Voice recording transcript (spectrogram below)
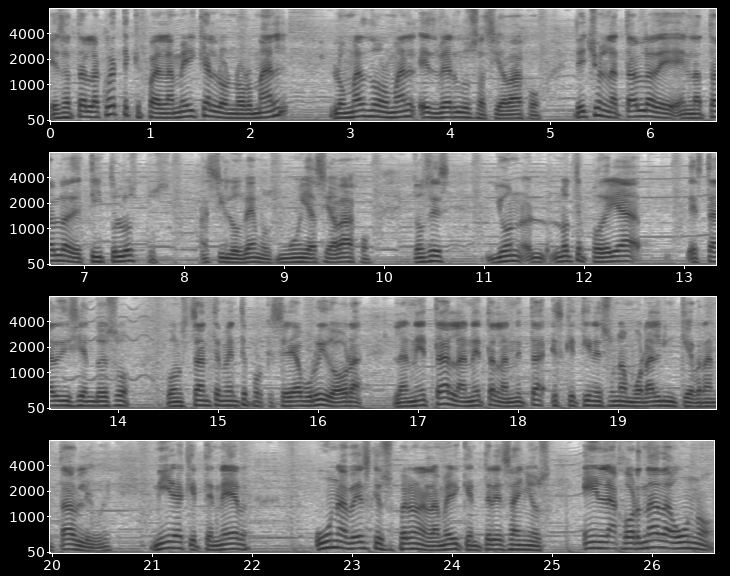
esa tabla. Acuérdate que para el América lo normal lo más normal es verlos hacia abajo. De hecho, en la tabla de, en la tabla de títulos, pues así los vemos, muy hacia abajo. Entonces, yo no, te podría estar diciendo eso constantemente porque sería aburrido. Ahora, la neta, la neta, la neta es que tienes una moral inquebrantable, güey. Mira que tener una vez que superan al América en tres años, en la jornada uno,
